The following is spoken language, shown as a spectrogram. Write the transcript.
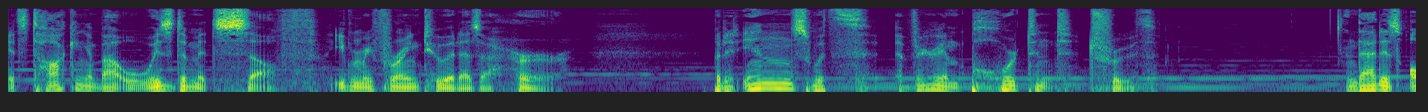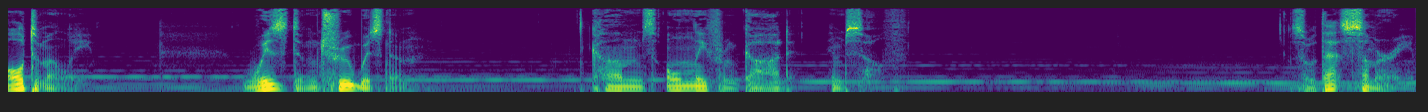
it's talking about wisdom itself, even referring to it as a her. But it ends with a very important truth, and that is ultimately wisdom, true wisdom, comes only from God Himself. So, with that summary,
